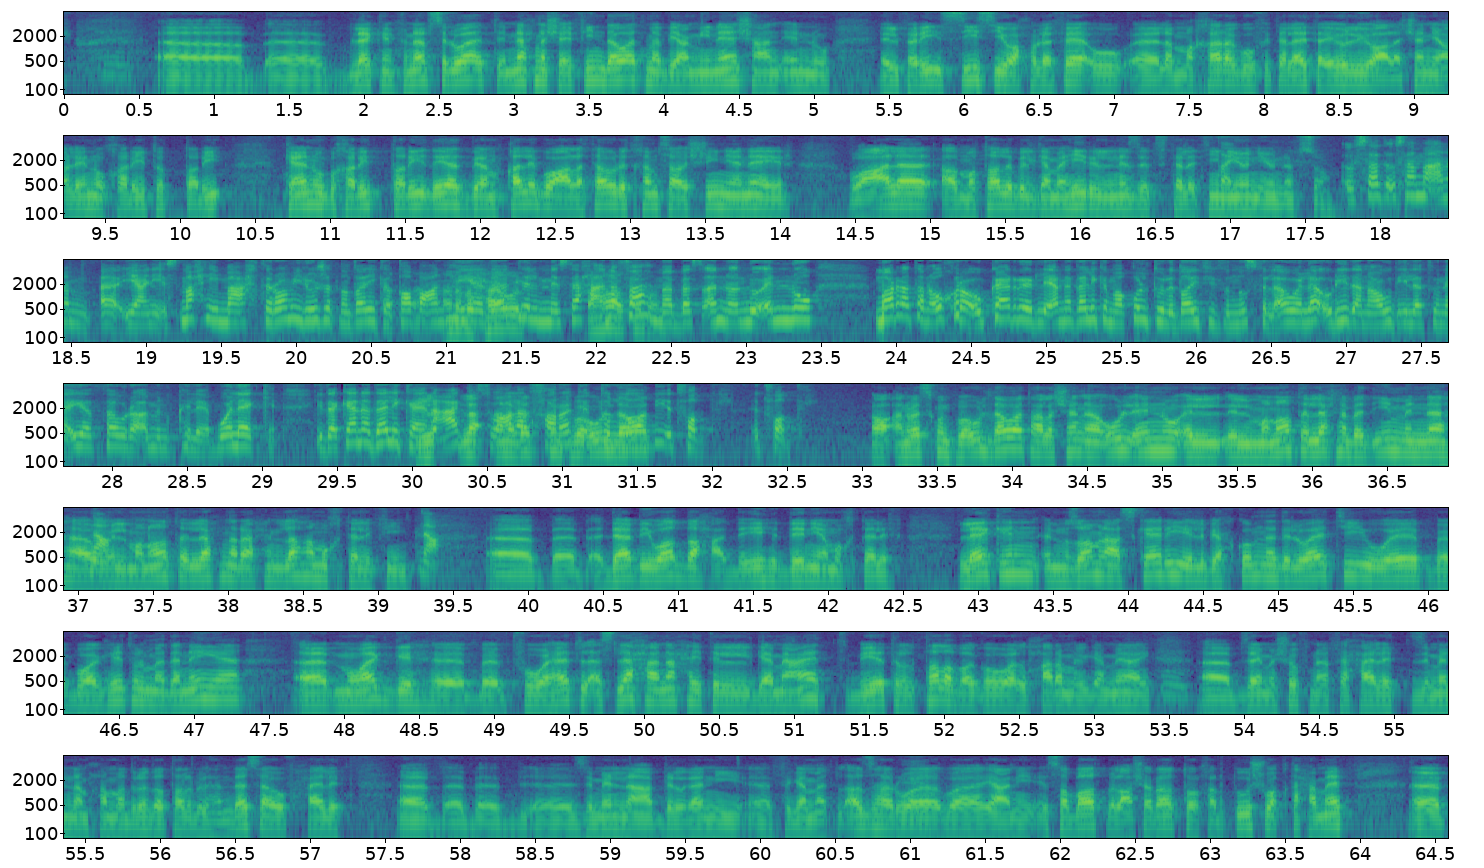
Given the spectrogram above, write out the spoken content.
آه، آه، لكن في نفس الوقت إن إحنا شايفين دوت ما بيعميناش عن إنه الفريق السيسي وحلفائه آه، لما خرجوا في 3 يوليو علشان يعلنوا خريطة طريق كانوا بخريطة الطريق ديت بينقلبوا على ثورة 25 يناير وعلى مطالب الجماهير اللي نزلت في 30 طيب. يونيو نفسهم أستاذ أسامة أنا آه، يعني اسمح لي مع احترامي لوجهة نظرك طبعا هي ذات بحاول- المساحة. آه، أنا. فاهمة بس انه لأنه مرة أخرى أكرر لأن ذلك ما قلت لضيفي في النصف الأول لا أريد أن أعود إلى ثنائية الثورة ام انقلاب ولكن إذا كان ذلك ينعكس على الحراك بقول الطلابي دوت- اتفضل اتفضل. آه أنا بس كنت بقول دوت علشان أقول إنه ال- المناطق اللي إحنا بادئين منها نعم. والمناطق اللي إحنا رايحين لها مختلفين. نعم. آه، ده بيوضح قد إيه الدنيا مختلفة. لكن النظام العسكري اللي بيحكمنا دلوقتي وبواجهته المدنية موجه بفوهات الأسلحة ناحية الجامعات بيقتل الطلبة جوه الحرم الجامعي. آه، زي ما شفنا في حالة زميلنا محمد رضا طالب الهندسة وفي حالة آه، زميلنا عبد الغني آه، في جامعة الأزهر ويعني إصابات بالعشرات وخرطوش واقتحامات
